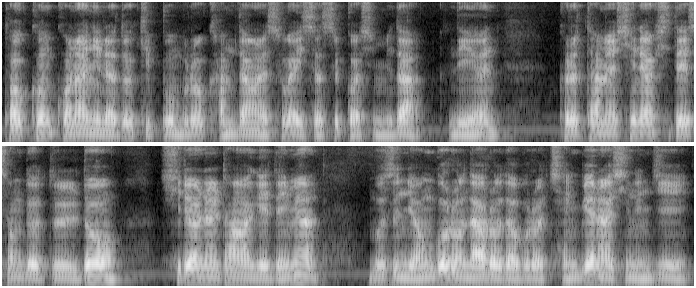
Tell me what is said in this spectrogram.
더 큰 고난이라도 기쁨으로 감당할 수가 있었을 것입니다. 니은 그렇다면 신약시대 성도들도 시련을 당하게 되면 무슨 연고로 나로 더불어 쟁변하시는지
